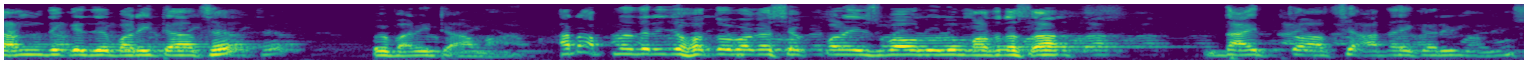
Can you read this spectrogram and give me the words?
ডান দিকে যে বাড়িটা আছে, ওই বাড়িটা আমার। আর আপনাদের এই যে হতভাগা শেখ পাড়া ইসবাউল মাদ্রাসা, দায়িত্ব আছে আদায়কারী মানুষ।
